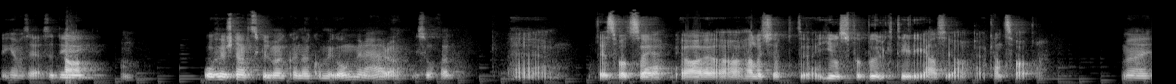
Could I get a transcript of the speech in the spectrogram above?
Det kan man säga. Så det... Ja. Mm. Och hur snabbt skulle man kunna komma igång med det här då, i så fall? Eh, det är svårt att säga. Jag, jag har aldrig köpt eh, juice för bulk tidigare, så jag, jag kan inte svara på det. Nej.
